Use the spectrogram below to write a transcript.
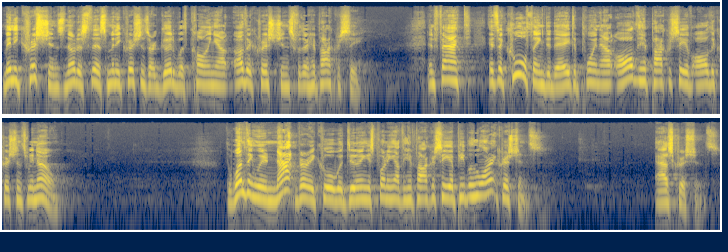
Many Christians, notice this, many Christians are good with calling out other Christians for their hypocrisy. In fact, it's a cool thing today to point out all the hypocrisy of all the Christians we know. The one thing we're not very cool with doing is pointing out the hypocrisy of people who aren't Christians as Christians.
